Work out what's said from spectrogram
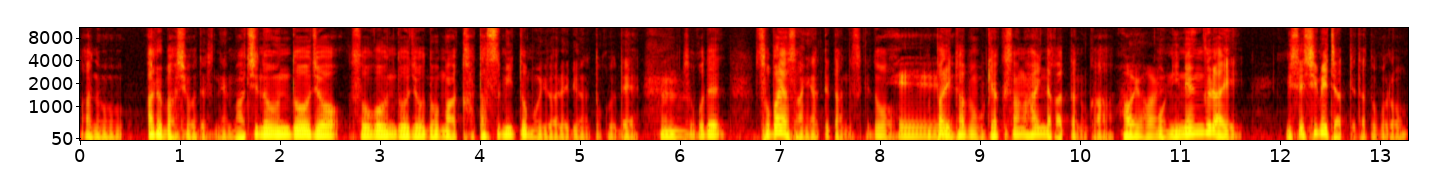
あのある場所はですね町の運動場総合運動場のまあ片隅とも言われるようなところで、うんそこで蕎麦屋さんやってたんですけどやっぱり多分お客さんが入んなかったのか、はいはい。もう2年ぐらい店閉めちゃってたところ。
